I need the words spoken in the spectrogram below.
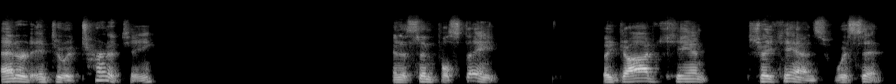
entered into eternity in a sinful state, that God can't shake hands with sin.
